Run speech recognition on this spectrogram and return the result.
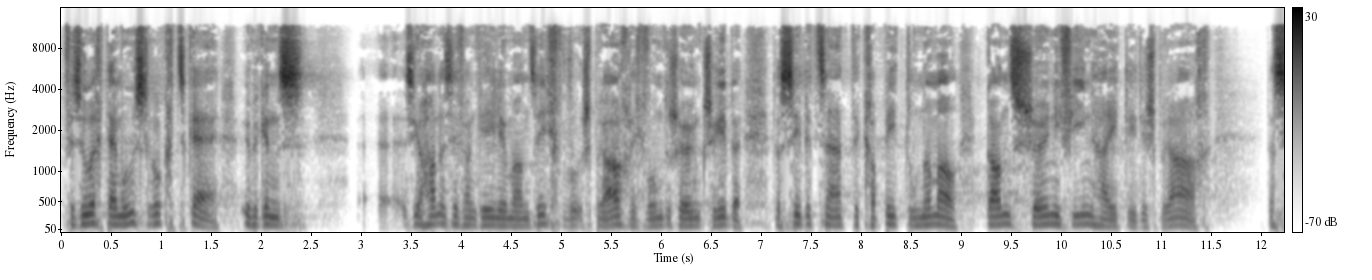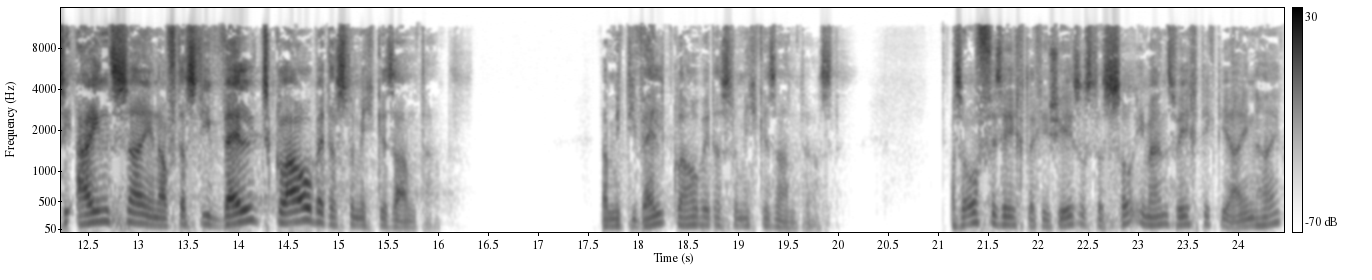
versucht, dem Ausdruck zu geben. Übrigens, das Johannesevangelium an sich, sprachlich wunderschön geschrieben. Das 17. Kapitel nochmal, ganz schöne Feinheit in der Sprache. Dass sie eins seien, auf dass die Welt glaube, dass du mich gesandt hast. Damit die Welt glaube, dass du mich gesandt hast. Also offensichtlich ist Jesus das so immens wichtig, die Einheit,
